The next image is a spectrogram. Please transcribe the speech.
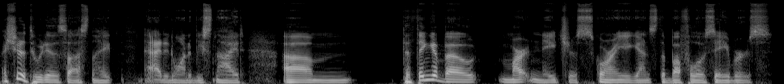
I should have tweeted this last night. I didn't want to be snide. Um, the thing about Martin Necas scoring against the Buffalo Sabres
